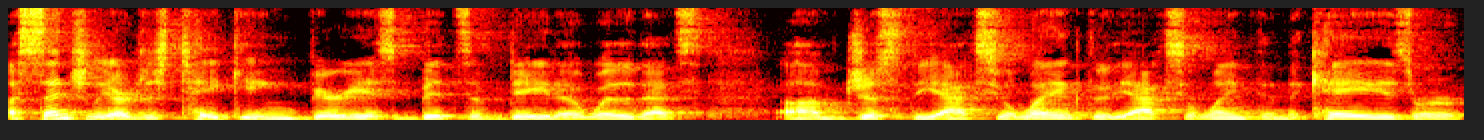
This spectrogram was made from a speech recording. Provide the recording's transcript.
essentially are just taking various bits of data, whether that's um, just the axial length or the axial length and the Ks or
